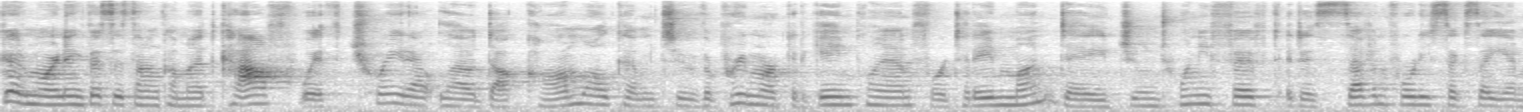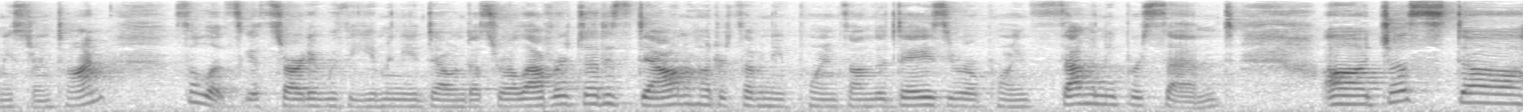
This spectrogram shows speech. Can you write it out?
Good morning. This is Anka Metcalf with TradeOutloud.com. Welcome to the pre-market game plan for today, Monday, June 25th. It is 7:46 a.m. Eastern Time. So let's get started with the E-mini Dow Industrial Average that is down 170 points on the day, 0.70%. Uh, just uh,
